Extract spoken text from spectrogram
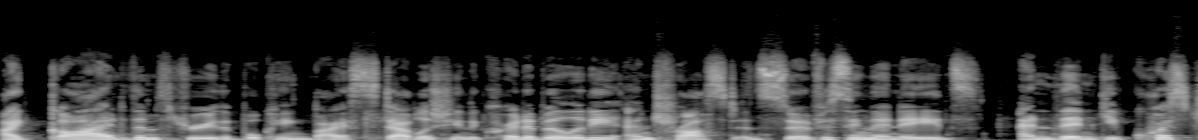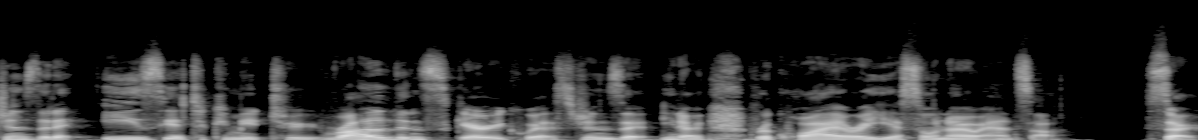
I guide them through the booking by establishing the credibility and trust and surfacing their needs and then give questions that are easier to commit to rather than scary questions that, you know, require a yes or no answer. So,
